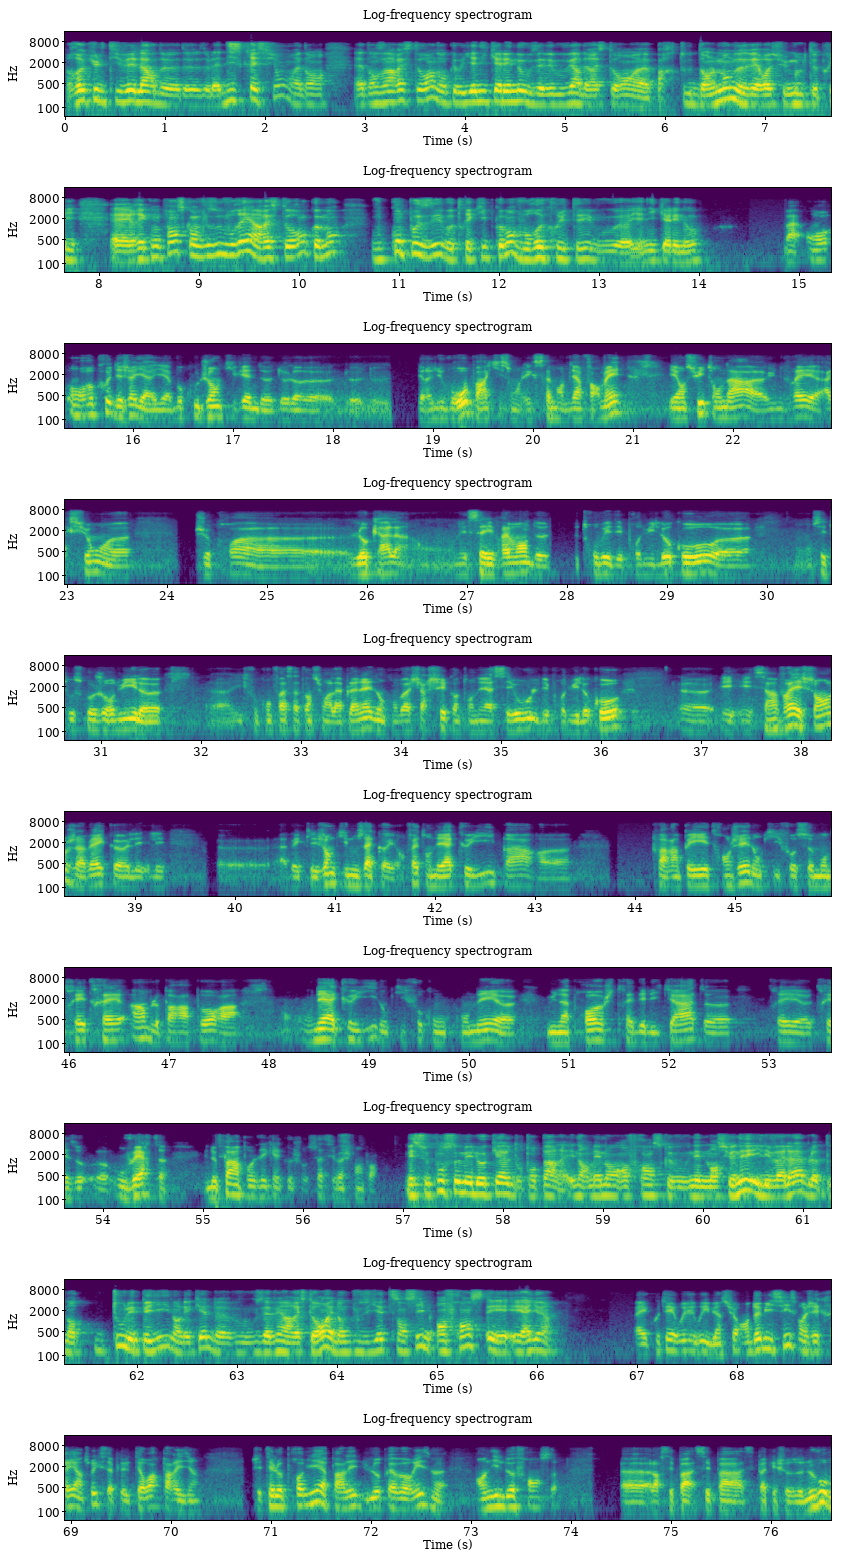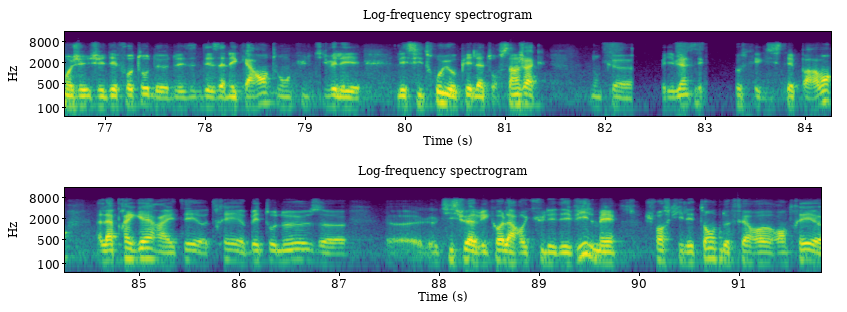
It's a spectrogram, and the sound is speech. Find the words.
recultiver l'art de, la discrétion dans, un restaurant. Donc Yannick Aleno, vous avez ouvert des restaurants euh, partout dans le monde, vous avez reçu moult prix et récompenses. Quand vous ouvrez un restaurant, comment vous composez votre équipe? Comment vous recrutez, vous, Yannick Aleno? Bah, on, recrute déjà, il y, a, beaucoup de gens qui viennent de, du groupe, hein, qui sont extrêmement bien formés. Et ensuite, on a euh, une vraie action, euh, je crois, euh, locale. On essaye vraiment de, trouver des produits locaux. on sait tous qu'aujourd'hui, il faut qu'on fasse attention à la planète, donc on va chercher quand on est à Séoul des produits locaux. et, c'est un vrai échange avec les, gens qui nous accueillent. En fait, on est accueilli par un pays étranger, donc il faut se montrer très humble par rapport à, on est accueilli, donc il faut qu'on ait euh, une approche très délicate, euh, très, euh, très ouverte, et ne pas imposer quelque chose. Ça, c'est vachement important. Mais ce consommer local dont on parle énormément en France, que vous venez de mentionner, il est valable dans tous les pays dans lesquels vous avez un restaurant, et donc vous y êtes sensible en France et, ailleurs. Bah écoutez, oui, oui, bien sûr. En 2006, moi, j'ai créé un truc qui s'appelait le terroir parisien. J'étais le premier à parler du locavorisme en Ile-de-France. Euh, alors, ce n'est pas, pas, pas quelque chose de nouveau. Moi, j'ai des photos de, des années 40 où on cultivait les, les, citrouilles au pied de la tour Saint-Jacques. Donc, euh, vous voyez bien que c'est chose qui existait auparavant. L'après-guerre a été euh, très bétonneuse. le tissu agricole a reculé des villes, mais je pense qu'il est temps de faire rentrer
